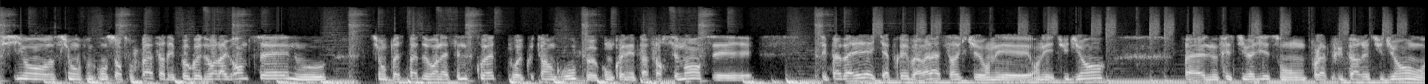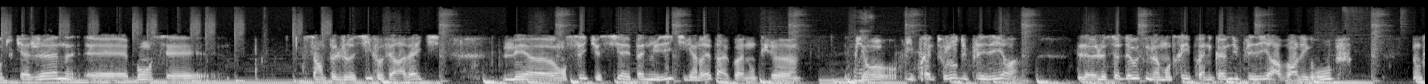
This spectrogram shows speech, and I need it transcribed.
si on, si on, on se retrouve pas à faire des pogos devant la grande scène ou si on passe pas devant la scène squat pour écouter un groupe euh, qu'on connaît pas forcément, c'est, c'est pas Balélec. Après, bah voilà, c'est vrai qu'on est, on est étudiant. Nos festivaliers sont pour la plupart étudiants ou en tout cas jeunes. Et bon, c'est, c'est un peu le jeu aussi, il faut faire avec. Mais euh, on sait que s'il n'y avait pas de musique, ils viendraient pas, quoi. Donc, euh, et puis on- ils prennent toujours du plaisir. Le, le sold out nous l'a montré, ils prennent quand même du plaisir à voir les groupes. Donc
